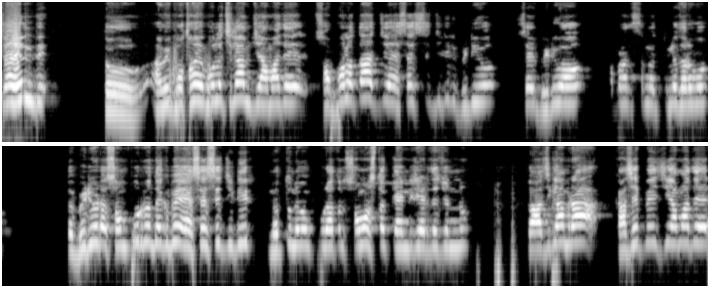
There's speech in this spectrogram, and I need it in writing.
জয় হিন্দ। তো আমি প্রথমে বলেছিলাম যে আমাদের সফলতা যে এসএসসি জিডির ভিডিও, সেই ভিডিও আপনাদের সামনে তুলে ধরবো। তো ভিডিওটা সম্পূর্ণ দেখবে এসএসসি জিডির নতুন এবং পুরাতন সমস্ত ক্যান্ডিডেটদের জন্য। তো আজকে আমরা কাছে পেয়েছি আমাদের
